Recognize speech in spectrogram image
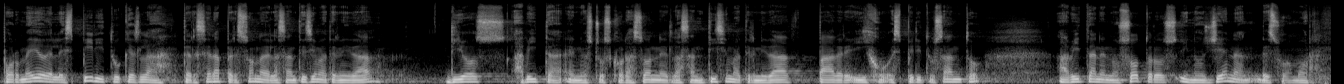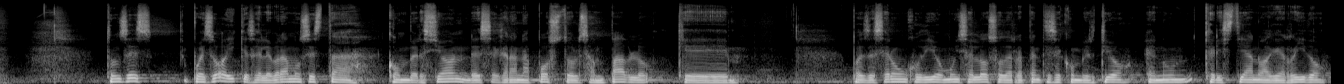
por medio del Espíritu, que es la tercera persona de la Santísima Trinidad, Dios habita en nuestros corazones, la Santísima Trinidad, Padre, Hijo, Espíritu Santo, habitan en nosotros y nos llenan de su amor. Entonces, pues hoy que celebramos esta conversión de ese gran apóstol San Pablo, que pues de ser un judío muy celoso, de repente se convirtió en un cristiano aguerrido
